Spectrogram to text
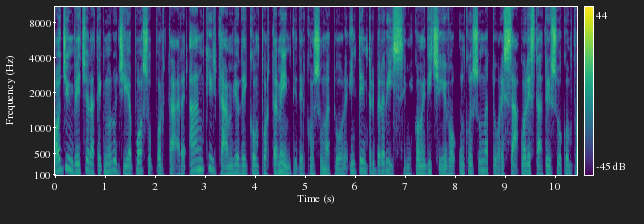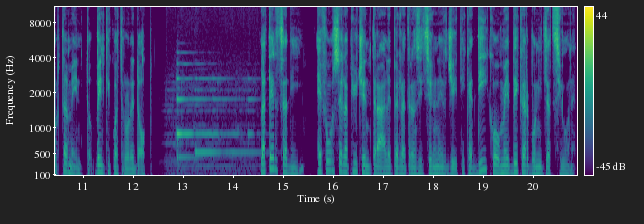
Oggi invece la tecnologia può supportare anche il cambio dei comportamenti del consumatore in tempi brevissimi. Come dicevo, un consumatore sa qual è stato il suo comportamento 24 ore dopo. La terza D è forse la più centrale per la transizione energetica, D come decarbonizzazione.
